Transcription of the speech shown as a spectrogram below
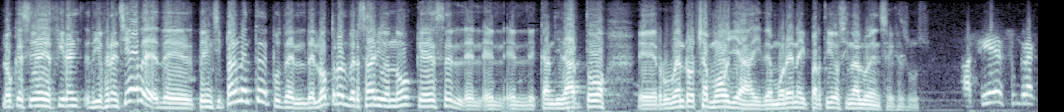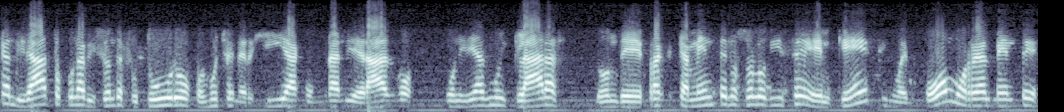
lo que se diferencia de, principalmente pues, del, otro adversario, ¿no? Que es el, candidato eh, Rubén Rocha Moya y de Morena y Partido Sinaloense, Jesús. Así es, un gran candidato con una visión de futuro, con mucha energía, con gran liderazgo, con ideas muy claras, donde prácticamente no solo dice el qué, sino el cómo realmente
